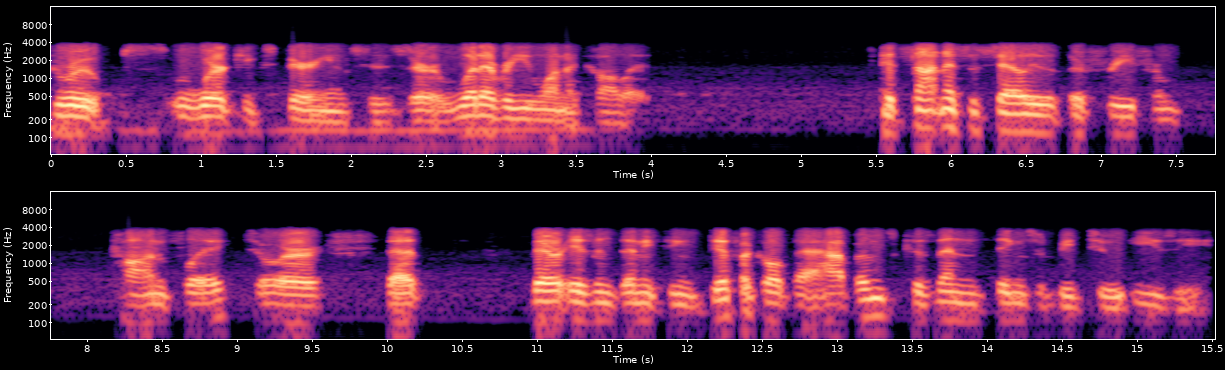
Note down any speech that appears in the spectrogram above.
groups, work experiences, or whatever you want to call it. It's not necessarily that they're free from conflict or that there isn't anything difficult that happens because then things would be too easy.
